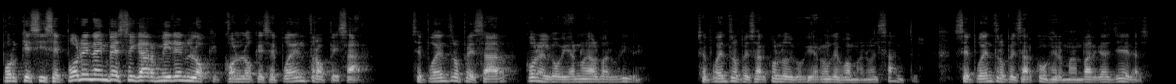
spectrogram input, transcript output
Porque si se ponen a investigar, miren lo que, con lo que se pueden tropezar. Se pueden tropezar con el gobierno de Álvaro Uribe. Se pueden tropezar con los gobiernos de Juan Manuel Santos. Se pueden tropezar con Germán Vargas Lleras.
